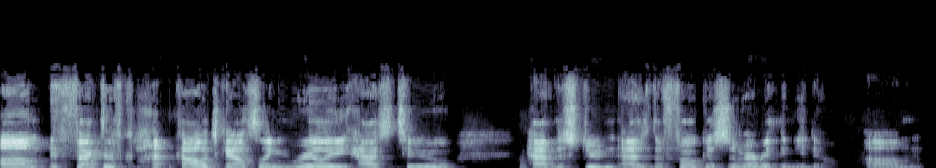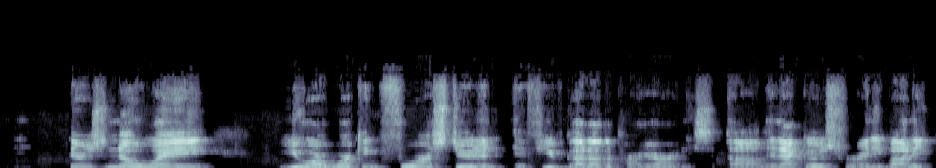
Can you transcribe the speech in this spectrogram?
um, effective college counseling really has to have the student as the focus of everything you do. Um, there's no way you are working for a student if you've got other priorities. Um, and that goes for anybody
